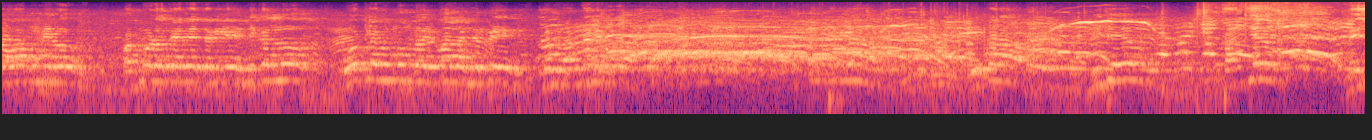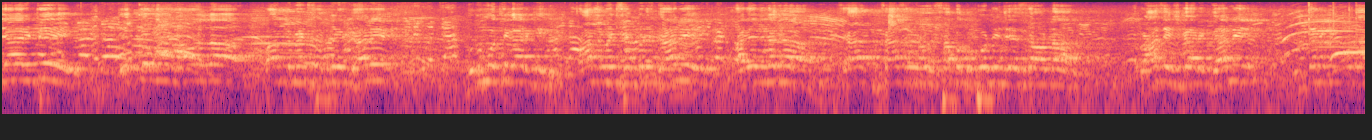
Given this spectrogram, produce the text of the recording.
జవాబు మీరు పదమూడవ తేదీ జరిగే ఎన్నికల్లో ఓట్ల రూపంలో ఇవ్వాలని చెప్పి మిమ్మల్ని అందరినీ కూడా తప్పనిసరిగా ఇక్కడ విజయం సత్యం మెజారిటీ ఎక్కువగా రావాలా పార్లమెంట్ సభ్యుడికి కానీ గురుమూర్తి గారికి పార్లమెంట్ సభ్యుడికి కానీ అదేవిధంగా శా- శాసనసభకు పోటీ చేస్తా ఉన్న రాజేష్ గారికి కానీ ఇద్దరికి కూడా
